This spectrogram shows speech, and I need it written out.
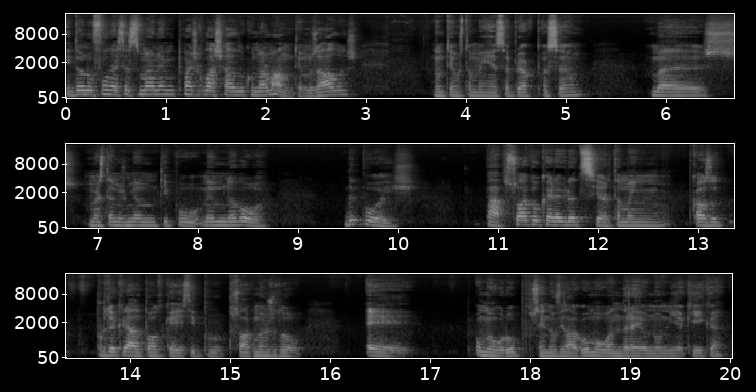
Então, no fundo, esta semana é muito mais relaxada do que o normal. Não temos aulas, não temos também essa preocupação, mas, mas estamos mesmo, tipo, mesmo na boa. Depois, pá, pessoal que eu quero agradecer também por causa por ter criado o podcast e por pessoal que me ajudou é o meu grupo, sem dúvida alguma, o André, o Nuno e a Kika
